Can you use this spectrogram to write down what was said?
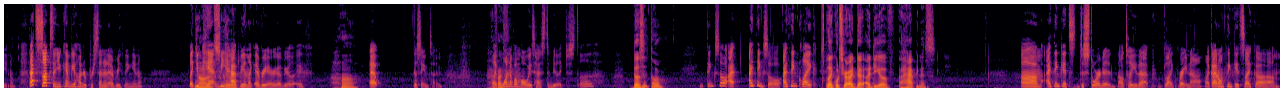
you know, that sucks that you can't be 100% in everything, you know? Like you No, can't be good. happy in like every area of your life. Huh. at the same time. Like I one of them always has to be like just uh Does it though? you think so? I I think so. I think like Like, what's your ide- idea of a happiness? um I think it's distorted. I'll tell you that like right now. Like I don't think it's like um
